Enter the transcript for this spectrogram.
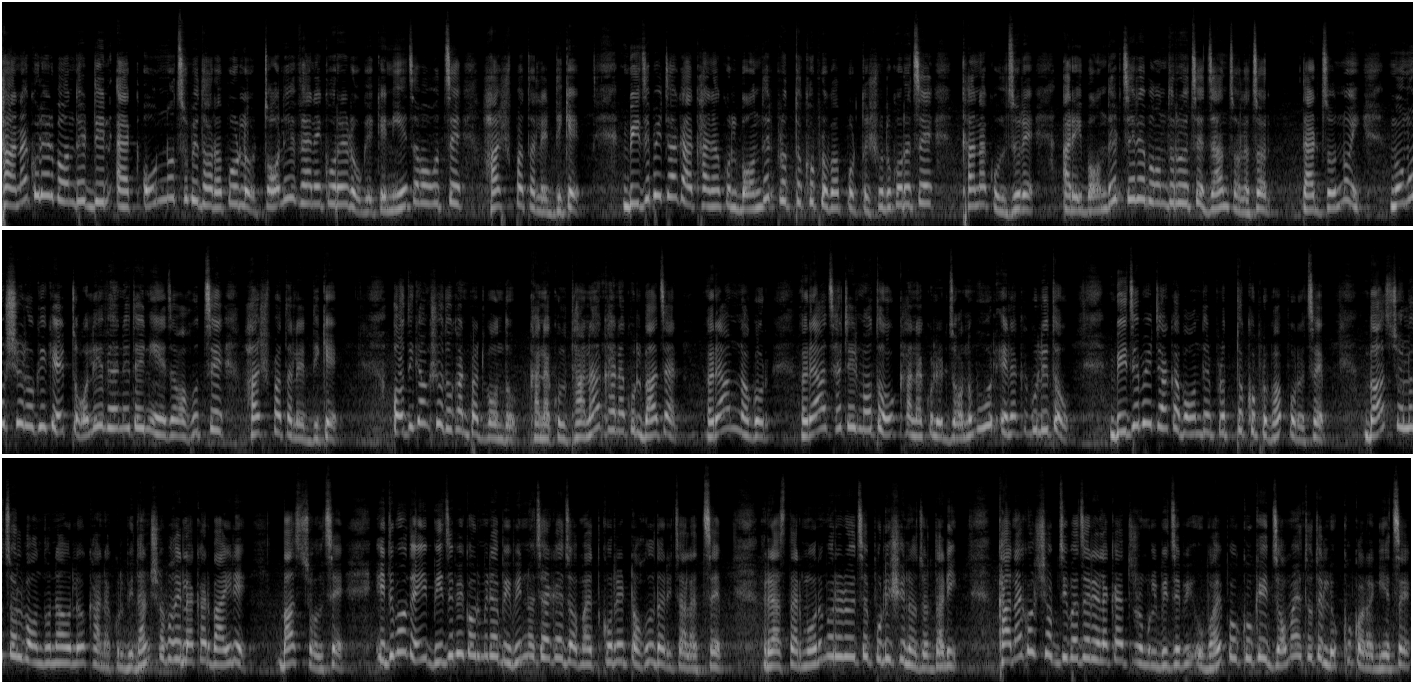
খানাকুলের বন্ধের দিন এক অন্য ছবি ধরা পড়ল। টলি ভ্যানে করে রোগীকে নিয়ে যাওয়া হচ্ছে হাসপাতালের দিকে। বিজেপি টাকা খানাকুল বন্ধের প্রত্যক্ষ প্রভাব পড়তে শুরু করেছে খানাকুল জুড়ে। আর এই বন্ধের জেরে বন্ধ রয়েছে যান চলাচল। তার জন্যই মুমূর্ষ রোগীকে টলি ভ্যানেতে নিয়ে যাওয়া হচ্ছে হাসপাতালের দিকে। অধিকাংশ দোকানপাট বন্ধ। খানাকুল থানা, খানাকুল বাজার, রামনগর, রাজহাটের মতো খানাকুলের জনবহুল এলাকাগুলিতেও বিজেপির ডাকা বন্ধের প্রত্যক্ষ প্রভাব পড়েছে। বাস চলাচল বন্ধ না হলেও খানাকুল বিধানসভা এলাকার বাইরে বাস চলছে। ইতিমধ্যেই বিজেপি কর্মীরা বিভিন্ন জায়গায় জমায়েত করে টহলদারি চালাচ্ছে। রাস্তার মোড়ে মোড়ে রয়েছে পুলিশি নজরদারি। খানাকুল সবজি বাজার এলাকায় তৃণমূল বিজেপি উভয় পক্ষকেই জমায়েত হতে লক্ষ্য করা গিয়েছে।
